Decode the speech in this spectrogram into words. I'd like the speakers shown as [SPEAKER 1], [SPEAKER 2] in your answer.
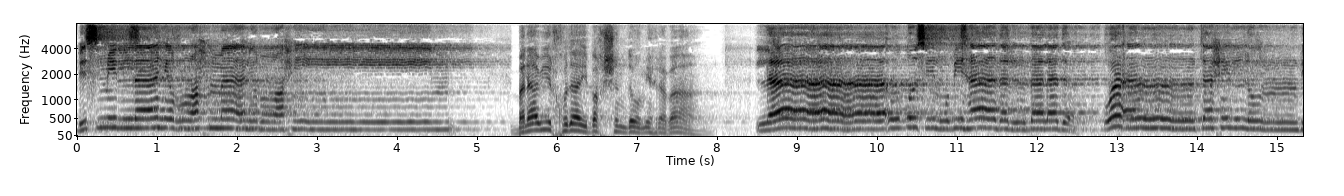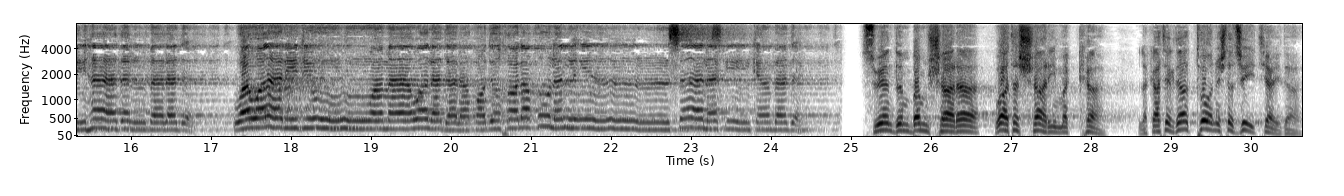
[SPEAKER 1] بسم الله الرحمن الرحيم.
[SPEAKER 2] بناوي خداي بخشندو مهربان.
[SPEAKER 1] لا أقسم بهذا البلد وأنت حل بهذا البلد ووالد وما ولد لقد خلقنا الإنسان في كبد.
[SPEAKER 2] سوێندم بەم شارە واتە شاری مەکە. لە کاتێکدا تۆ نیشتە جێی تایدا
